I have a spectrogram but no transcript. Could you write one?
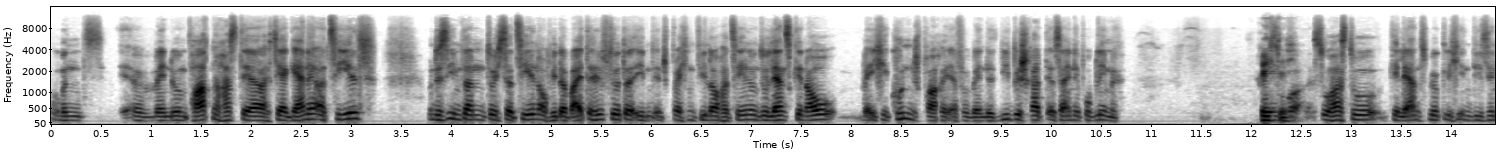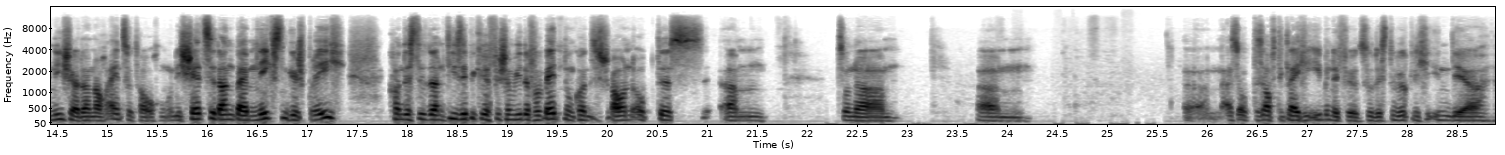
Und äh, wenn du einen Partner hast, der sehr gerne erzählt und es ihm dann durchs Erzählen auch wieder weiterhilft, wird er eben entsprechend viel auch erzählen und du lernst genau, welche Kundensprache er verwendet. Wie beschreibt er seine Probleme? Richtig. So, so, hast du gelernt, wirklich in diese Nische dann auch einzutauchen. Und ich schätze dann beim nächsten Gespräch konntest du dann diese Begriffe schon wieder verwenden und konntest schauen, ob das ähm, zu einer, ähm, ähm, also ob das auf die gleiche Ebene führt, sodass du wirklich in der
